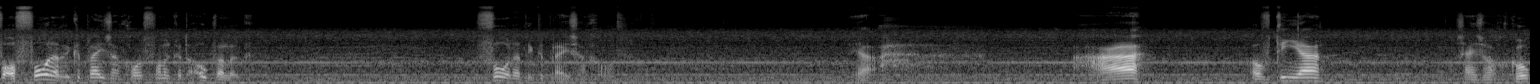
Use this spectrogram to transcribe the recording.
of voordat ik de prijzen had gehoord, vond ik het ook wel leuk. Voordat ik de prijzen had gehoord. Ja. Ah. Over tien jaar zijn ze wel.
